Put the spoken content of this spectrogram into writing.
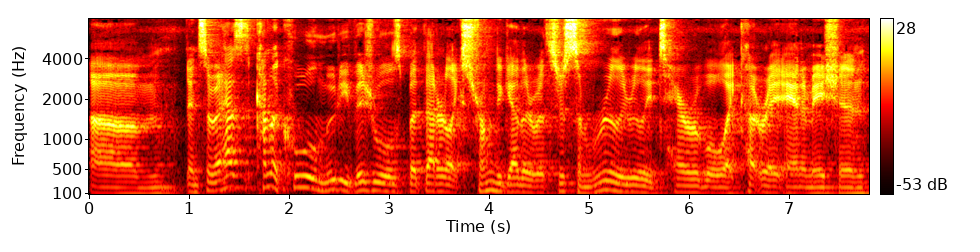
Um, and so it has kind of cool, moody visuals, but that are like strung together with just some really, really terrible like cut rate animation.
